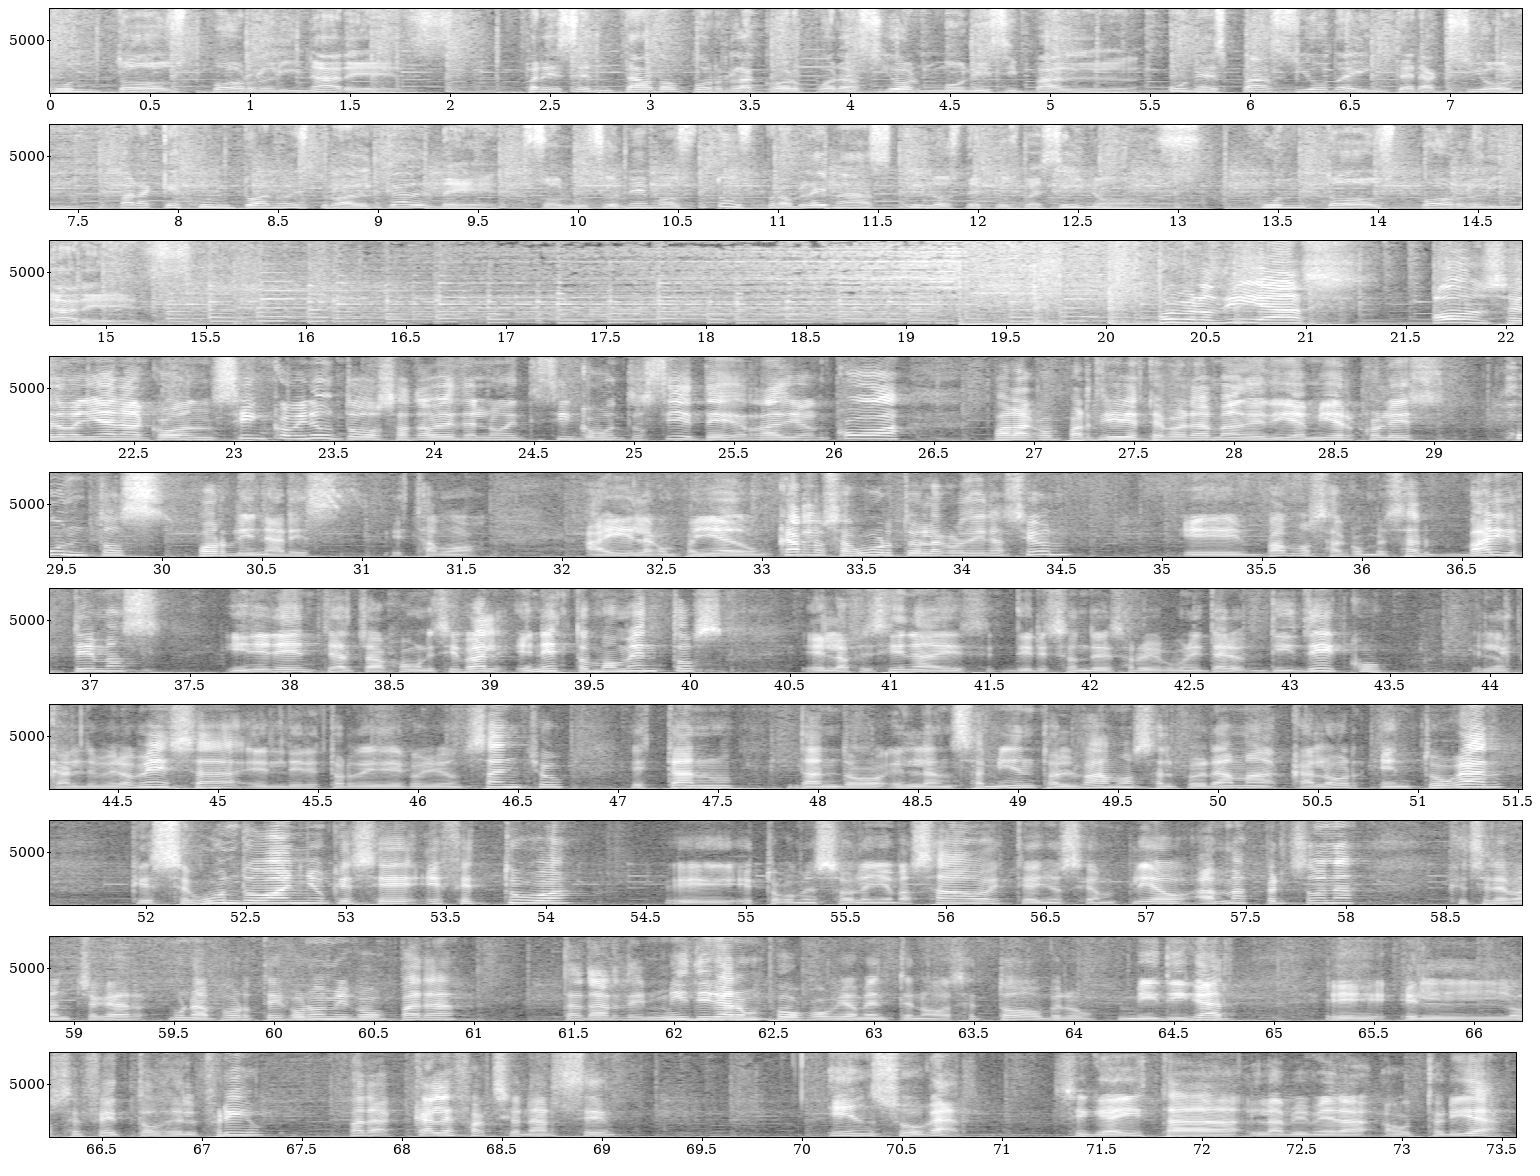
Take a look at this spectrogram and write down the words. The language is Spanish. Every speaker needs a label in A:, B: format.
A: Juntos por Linares. Presentado por la Corporación Municipal. Un espacio de interacción para que junto a nuestro alcalde solucionemos tus problemas y los de tus vecinos. Juntos por Linares.
B: Muy buenos días. 11 de la mañana con 5 minutos a través del 95.7 de Radio Ancoa para compartir este programa de día miércoles Juntos por Linares. Estamos ahí en la compañía de don Carlos Agurto de la coordinación. Eh, vamos a conversar varios temas inherentes al trabajo municipal. En estos momentos, en la Oficina de Dirección de Desarrollo Comunitario, DIDECO, el alcalde Mesa, el director de IDECO, John Sancho, están dando el lanzamiento, el vamos al programa Calor en tu hogar, que es segundo año que se efectúa. Eh, esto comenzó el año pasado, este año se ha ampliado a más personas que se les va a entregar un aporte económico para tratar de mitigar un poco, obviamente no va a ser todo, pero mitigar eh, los efectos del frío para calefaccionarse en su hogar. Así que ahí está la primera autoridad.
